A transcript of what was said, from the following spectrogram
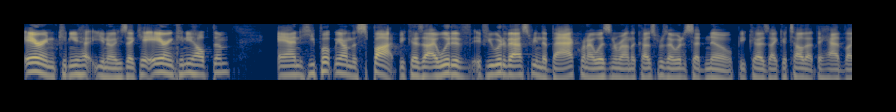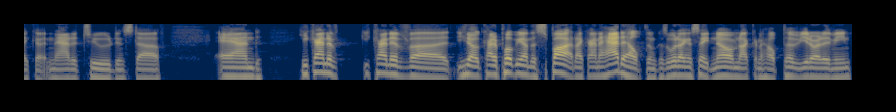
Aaron, can you, you know, he's like, hey, Aaron, can you help them? And he put me on the spot because I would have, if he would have asked me in the back when I wasn't around the customers, I would have said no because I could tell that they had like an attitude and stuff. And he kind of, he kind of, uh, you know, kind of put me on the spot and I kind of had to help them because what am I going to say? No, I'm not going to help them. You know what I mean?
